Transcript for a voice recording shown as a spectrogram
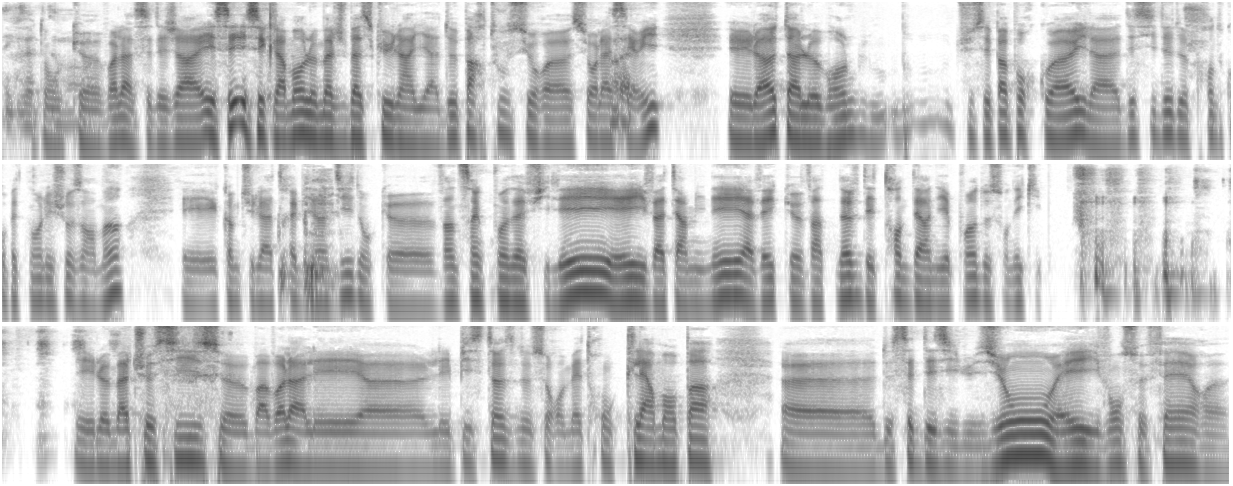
Exactement. Donc euh, voilà, c'est déjà et c'est clairement le match bascule. Hein. Il y a deux partout sur euh, sur la série et là tu as LeBron, tu sais pas pourquoi, il a décidé de prendre complètement les choses en main et comme tu l'as très bien dit, donc 25 points d'affilée et il va terminer avec 29 des 30 derniers points de son équipe. Et le match 6, euh, bah voilà, les, euh, les Pistons ne se remettront clairement pas euh, de cette désillusion et ils vont se faire,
